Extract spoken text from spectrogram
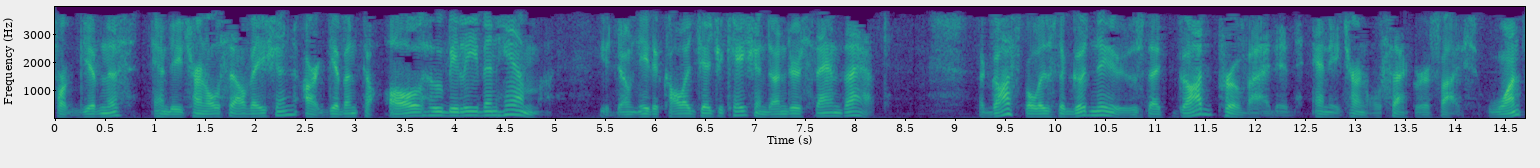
Forgiveness and eternal salvation are given to all who believe in Him. You don't need a college education to understand that. The gospel is the good news that God provided an eternal sacrifice once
